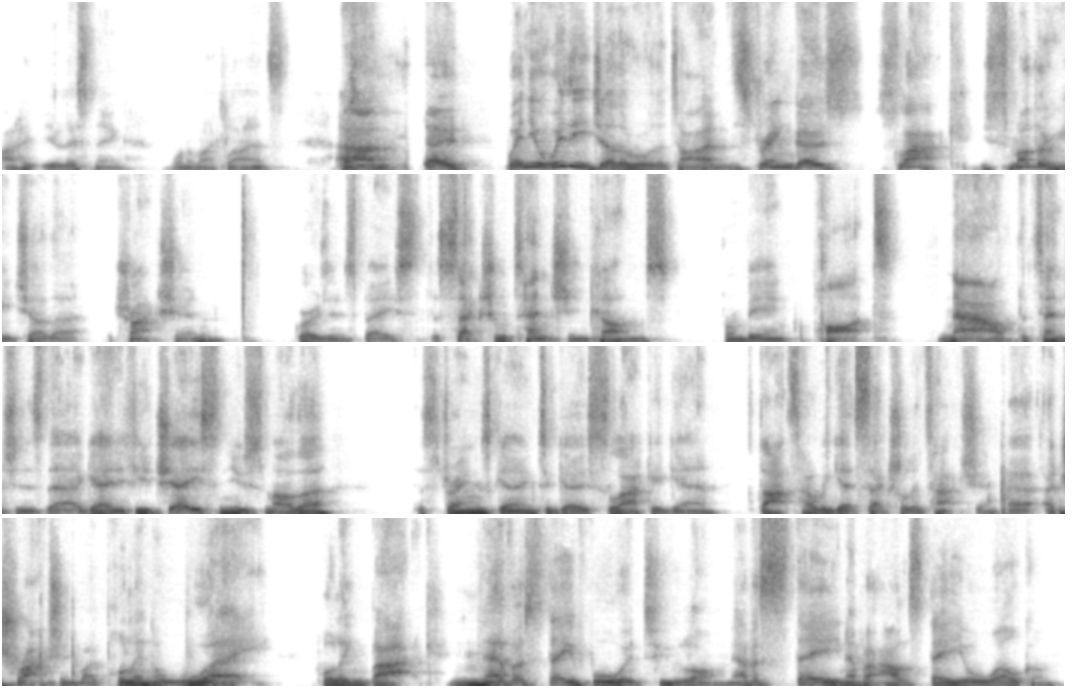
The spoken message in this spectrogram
I hope you're listening, one of my clients. Um, so when you're with each other all the time, the string goes slack. You're smothering each other. Attraction grows in space. The sexual tension comes from being apart. Now the tension is there. Again, if you chase and you smother, the string's going to go slack again. That's how we get sexual attraction. Uh, attraction by pulling away pulling back. Never stay forward too long. Never stay, never outstay your welcome.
